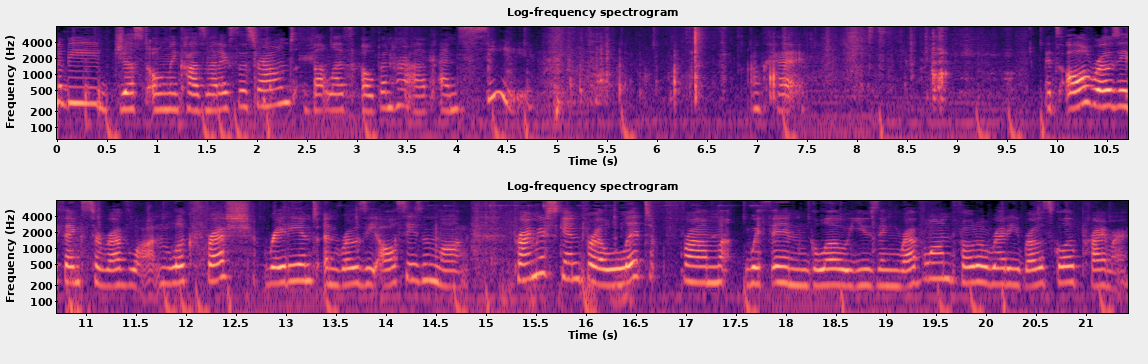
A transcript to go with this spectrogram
to be just only cosmetics this round, but let's open her up and see. Okay. It's all rosy thanks to Revlon. Look fresh, radiant, and rosy all season long. Prime your skin for a lit from within glow using Revlon Photo Ready Rose Glow Primer.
